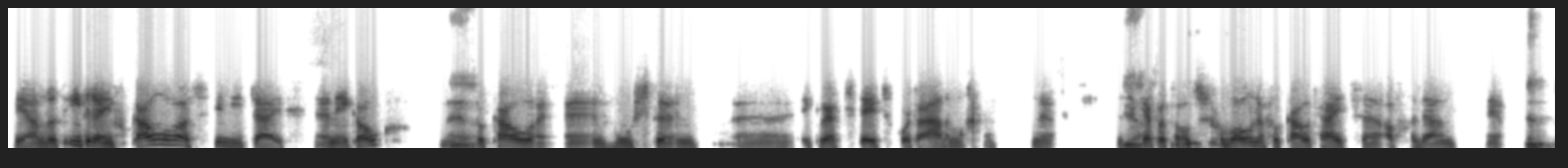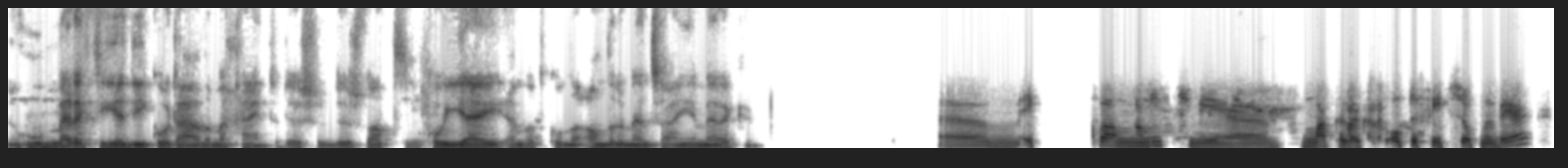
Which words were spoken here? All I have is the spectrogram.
Ja, omdat iedereen verkouden was in die tijd. En ik ook. Ja. Verkouden en hoesten. ik werd steeds kortademiger. Ja. Dus ik heb het als gewone verkoudheid uh, afgedaan. Ja. En hoe merkte je die kortademigheid? Dus, dus wat kon jij en wat konden andere mensen aan je merken? Um, ik kwam niet meer makkelijk op de fiets op mijn werk.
